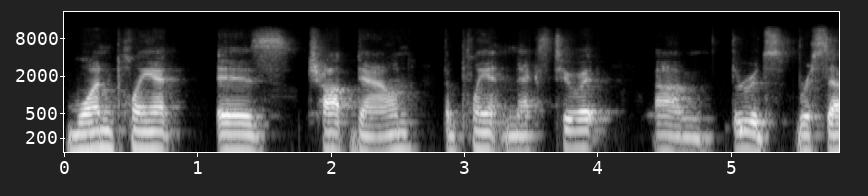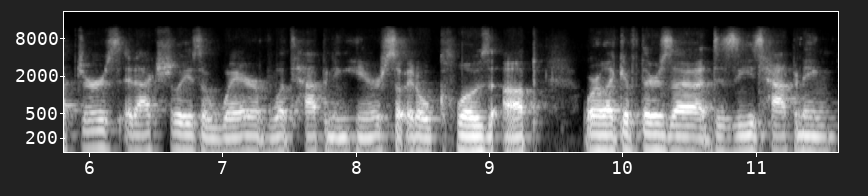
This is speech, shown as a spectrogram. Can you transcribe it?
one plant is chopped down, the plant next to it, um, through its receptors, it actually is aware of what's happening here. So it'll close up. Or like if there's a disease happening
